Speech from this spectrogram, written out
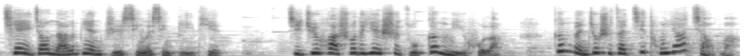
千一娇拿了面纸擤了擤鼻涕，几句话说的叶世祖更迷糊了，根本就是在鸡同鸭讲嘛。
